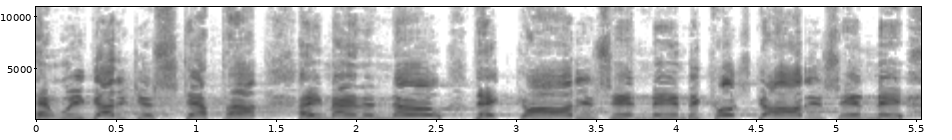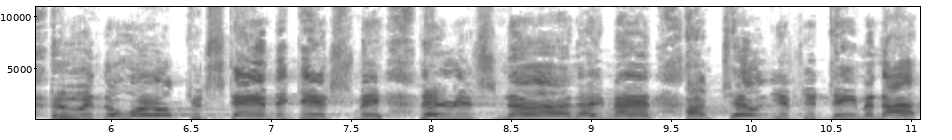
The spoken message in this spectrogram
and we've got to just step up, amen, and know that God is in me, and because God is in me, who in the world could stand against me? There is none. Amen. I'm telling you, if you're demonized,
